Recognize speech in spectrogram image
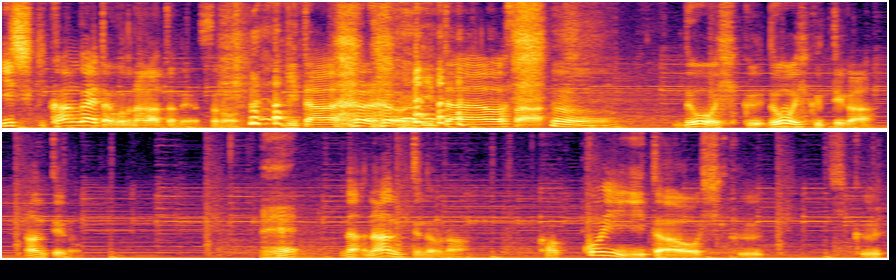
意識考えたことなかったんだよ。そのギター ギターをさうんどう弾くどう弾くっていうかなんていうの？え？ななんていうんだろうな。かっこいいギターを弾く弾く。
